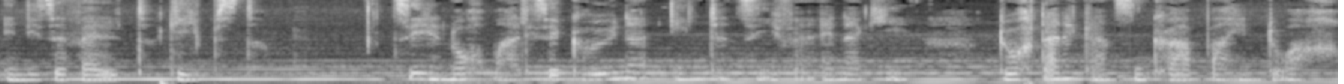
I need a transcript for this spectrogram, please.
in diese Welt gibst. Ziehe nochmal diese grüne, intensive Energie durch deinen ganzen Körper hindurch.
